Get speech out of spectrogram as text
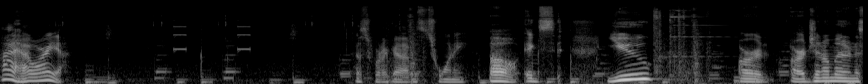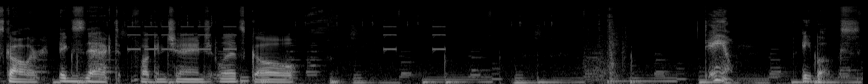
Hi, how are you? I swear to God, it's 20. Oh, ex you are, are a gentleman and a scholar. Exact fucking change. Let's go. Damn. Eight bucks.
